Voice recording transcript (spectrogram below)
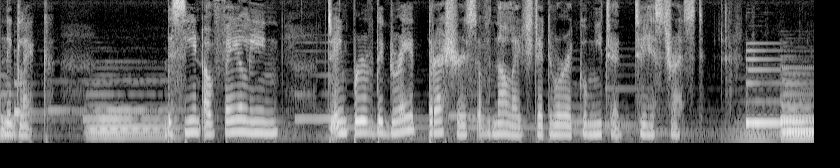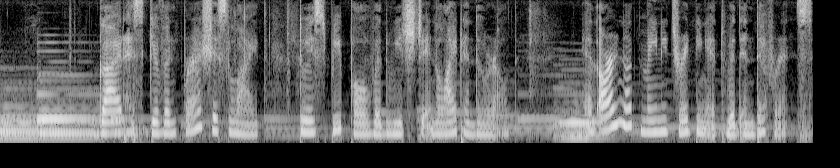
neglect, the sin of failing to improve the great treasures of knowledge that were committed to his trust. God has given precious light to his people with which to enlighten the world, and are not many treating it with indifference,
